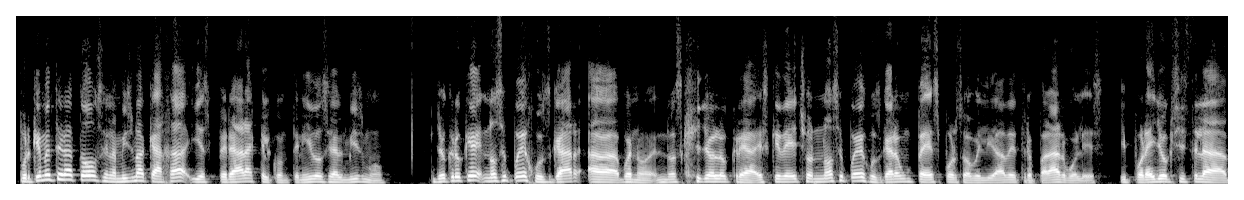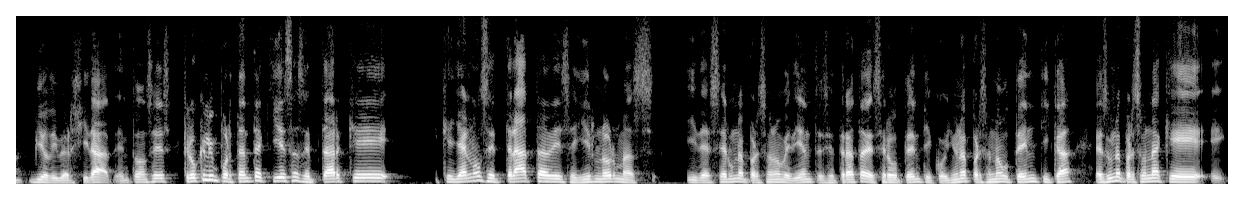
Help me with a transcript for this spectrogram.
¿Por qué meter a todos en la misma caja y esperar a que el contenido sea el mismo? Yo creo que no se puede juzgar a, bueno, no es que yo lo crea, es que de hecho no se puede juzgar a un pez por su habilidad de trepar árboles y por ello existe la biodiversidad. Entonces, creo que lo importante aquí es aceptar que, que ya no se trata de seguir normas, y de ser una persona obediente, se trata de ser auténtico. Y una persona auténtica es una persona que, eh,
